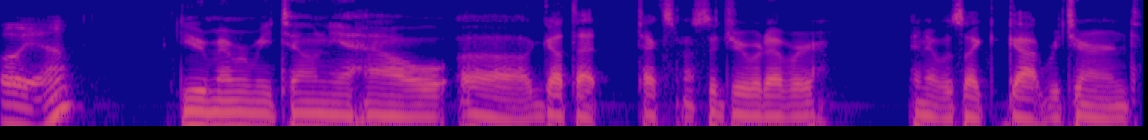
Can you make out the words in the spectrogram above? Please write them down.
Oh, yeah? Do you remember me telling you how uh, I got that text message or whatever, and it was like got returned?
